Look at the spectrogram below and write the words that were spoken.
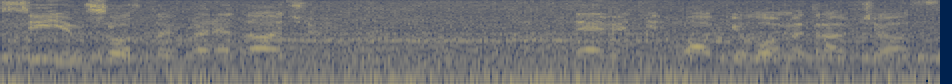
Сіємо шостою передачею 9,2 км в час.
